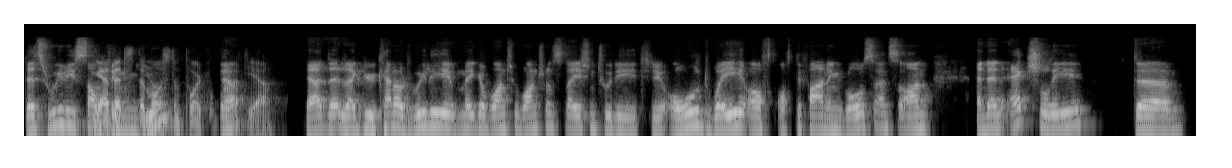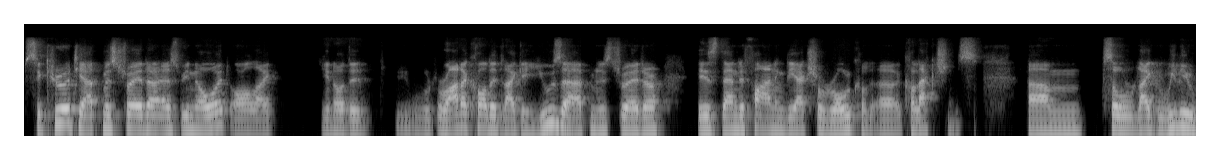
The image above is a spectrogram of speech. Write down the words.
that's really something. Yeah, that's the new. most important part. Yeah. Yeah, yeah like you cannot really make a one-to-one -one translation to the to the old way of of defining roles and so on, and then actually the security administrator as we know it, or like you know the you would rather call it like a user administrator, is then defining the actual role co uh, collections. Um, so like really,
